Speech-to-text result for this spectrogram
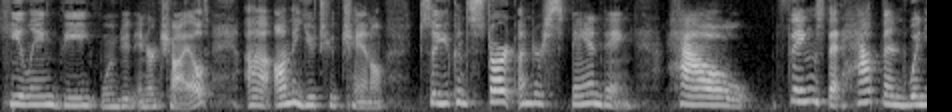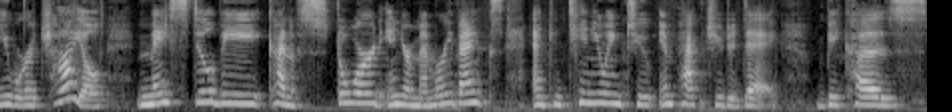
Healing the Wounded Inner Child uh, on the YouTube channel so you can start understanding how things that happened when you were a child may still be kind of stored in your memory banks and continuing to impact you today because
